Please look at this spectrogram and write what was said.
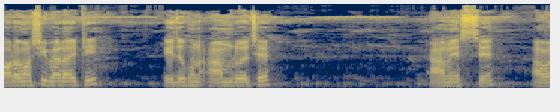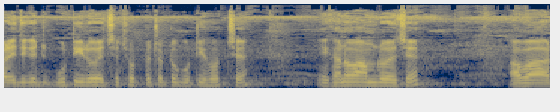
বারোমাসি ভ্যারাইটি এই দেখুন, আম রয়েছে। আম এসছে। আবার এদিকে গুটি রয়েছে, ছোট্ট ছোট্ট গুটি হচ্ছে। এখানেও আম রয়েছে। আবার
